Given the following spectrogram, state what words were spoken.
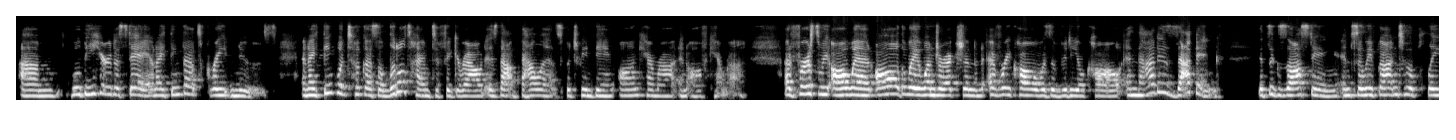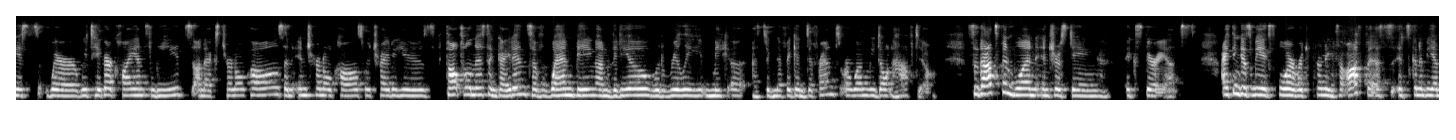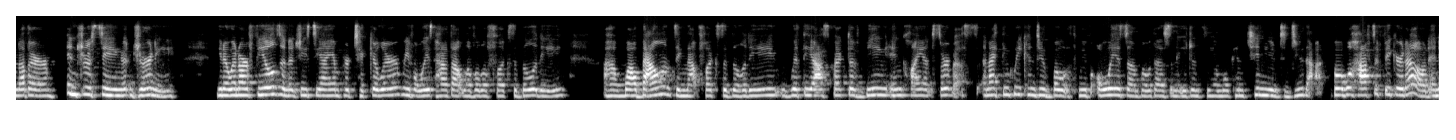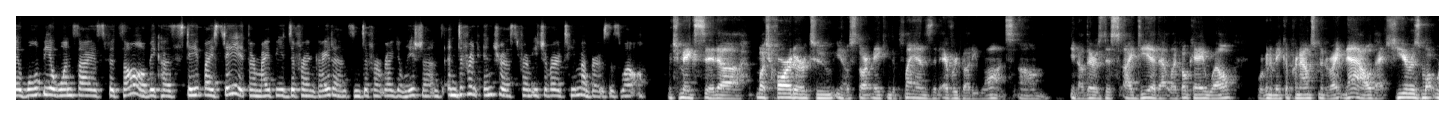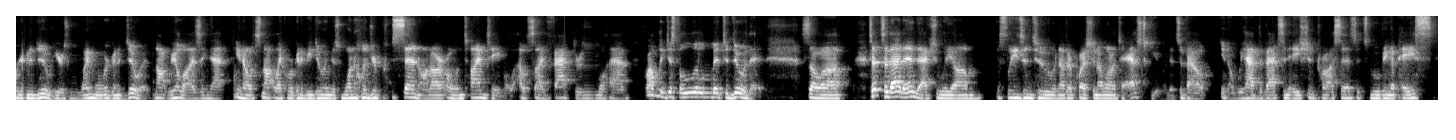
um, will be here to stay. And I think that's great news. And I think what took us a little time to figure out is that balance between being on camera and off camera. At first, we all went all the way one direction, and every call was a video call, and that is zapping. It's exhausting. And so we've gotten to a place where we take our clients' leads on external calls and internal calls. We try to use thoughtfulness and guidance of when being on video would really make a, a significant difference or when we don't have to. So that's been one interesting experience. I think as we explore returning to office, it's going to be another interesting journey. You know, in our fields and at GCI in particular, we've always had that level of flexibility um, while balancing that flexibility with the aspect of being in client service. And I think we can do both. We've always done both as an agency and we'll continue to do that. But we'll have to figure it out. And it won't be a one size fits all because state by state, there might be different guidance and different regulations and different interests from each of our team members as well which makes it uh, much harder to you know start making the plans that everybody wants. Um, you know, there's this idea that like, okay, well, we're going to make a pronouncement right now that here's what we're going to do here's when we're going to do it not realizing that you know it's not like we're going to be doing this 100% on our own timetable. Outside factors will have probably just a little bit to do with it. So uh to, to that end actually um this leads into another question i wanted to ask you and it's about you know we have the vaccination process it's moving apace.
